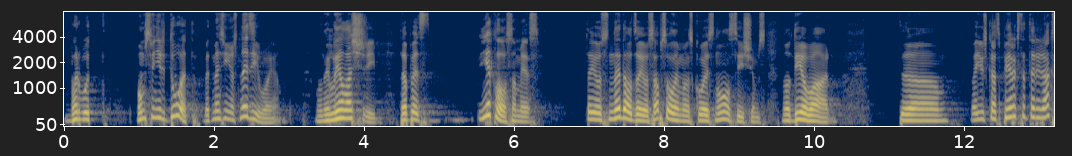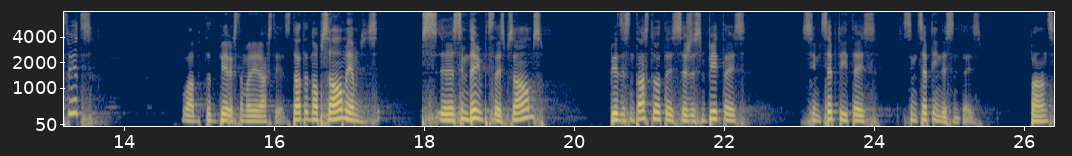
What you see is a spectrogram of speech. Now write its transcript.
Varbūt mums viņi ir doti, bet mēs viņos nedzīvojam. Un ir liela atšķirība. Tāpēc ieklausamies tajos nedaudzajos apsolījumos, ko es nolasīšu jums no Dieva vārda. Tā, vai jūs kāds pierakstat arī rakstvietas? Labi, tad pierakstam arī rakstvietas. Tātad no psalmiem 119. psalms, 58., 65., 107., 170. pāns,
